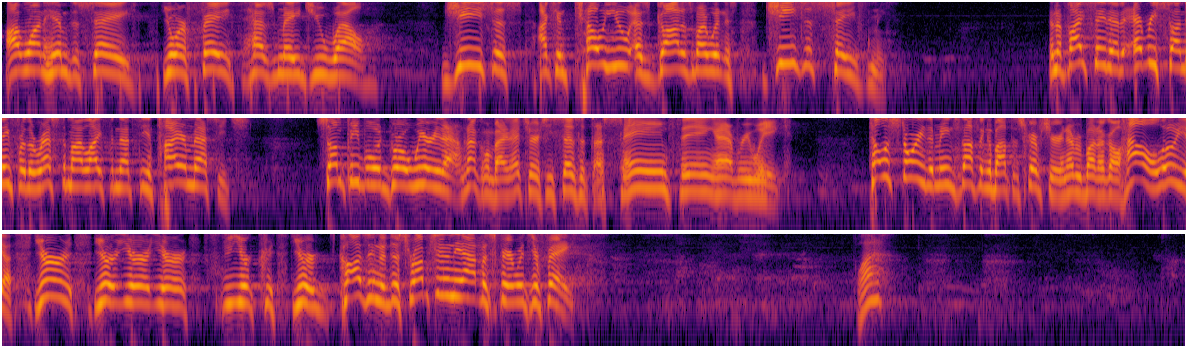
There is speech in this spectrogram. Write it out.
I want him to say, Your faith has made you well. Jesus, I can tell you as God is my witness, Jesus saved me. And if I say that every Sunday for the rest of my life, and that's the entire message, some people would grow weary that I'm not going back to that church. He says it the same thing every week. Tell a story that means nothing about the scripture, and everybody will go, Hallelujah. You're, you're, you're, you're, you're, you're causing a disruption in the atmosphere with your faith. What?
